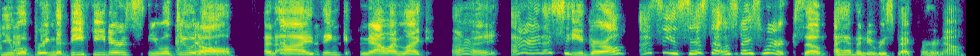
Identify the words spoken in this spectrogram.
You will bring the beef eaters. You will do it all. And I think now I'm like, all right, all right, I see you, girl. I see you, sis. That was nice work. So I have a new respect for her now.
